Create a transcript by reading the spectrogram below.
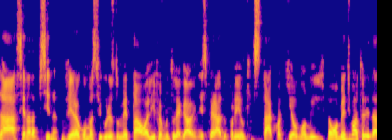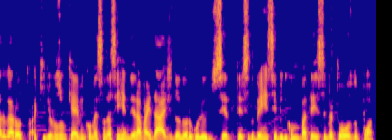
a cena da piscina. Ver algumas figuras do metal ali foi muito legal e inesperado. Porém, o que destaco aqui é o nome, é o momento de maturidade do garoto. Aqui vemos um Kevin começando a se render à vaidade, dando orgulho de ser, ter sido bem recebido como baterista virtuoso do pop.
